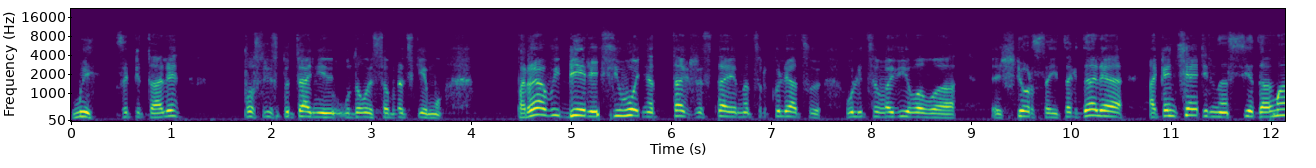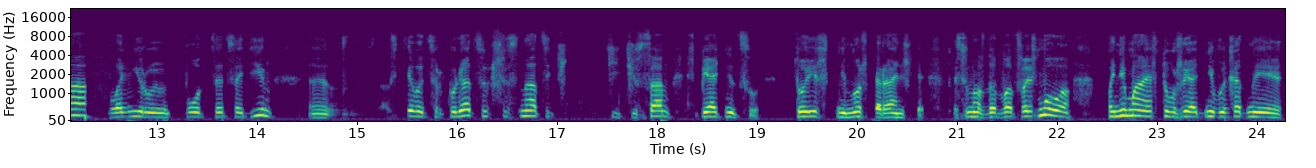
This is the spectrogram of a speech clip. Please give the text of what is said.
мы запитали. После испытаний удалось собрать схему. Правый берег сегодня также ставим на циркуляцию улица Вавилова, Щерса и так далее. Окончательно все дома планирую по ТЦ-1 э, сделать циркуляцию к 16 часам в пятницу то есть немножко раньше. То есть у нас до 28-го, понимая, что уже одни выходные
